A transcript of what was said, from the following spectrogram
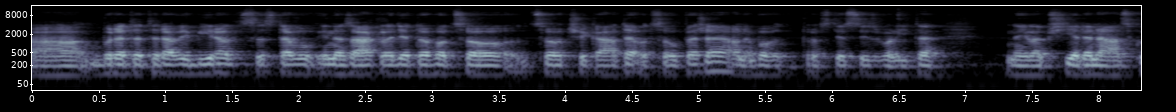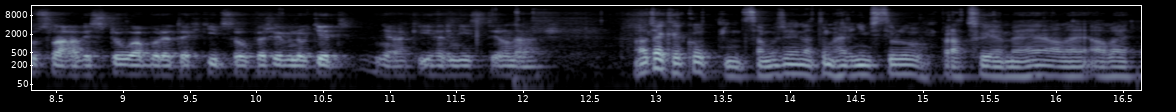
a budete teda vybírat sestavu i na základě toho, co, co čekáte od soupeře, anebo prostě si zvolíte nejlepší jedenáctku slávistů a budete chtít soupeři vnutit nějaký herní styl náš? No tak jako samozřejmě na tom herním stylu pracujeme, ale, ale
